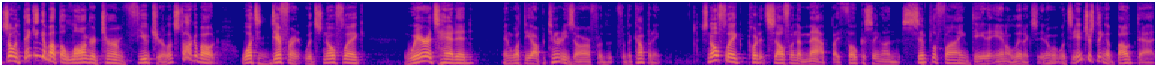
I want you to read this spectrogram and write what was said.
So in thinking about the longer term future, let's talk about what's different with Snowflake, where it's headed, and what the opportunities are for the, for the company. Snowflake put itself on the map by focusing on simplifying data analytics. You know, what's interesting about that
